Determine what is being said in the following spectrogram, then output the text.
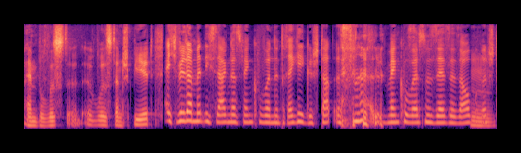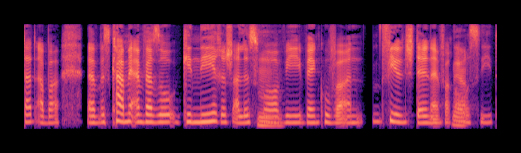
einem bewusst, äh, wo es dann spielt. Ich will damit nicht sagen, dass Vancouver eine dreckige Stadt ist. ne? Also Vancouver ist eine sehr, sehr saubere Hm. Stadt, aber ähm, es kam mir einfach so generisch alles vor, Hm. wie Vancouver an vielen Stellen einfach Ja. aussieht.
